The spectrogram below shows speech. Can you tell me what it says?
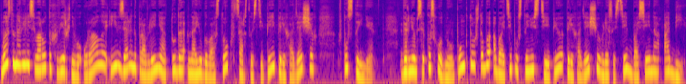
Мы остановились в воротах Верхнего Урала и взяли направление оттуда на юго-восток в царство степей, переходящих в пустыне – Вернемся к исходному пункту, чтобы обойти пустыню степью, переходящую в лесостепь бассейна Аби.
